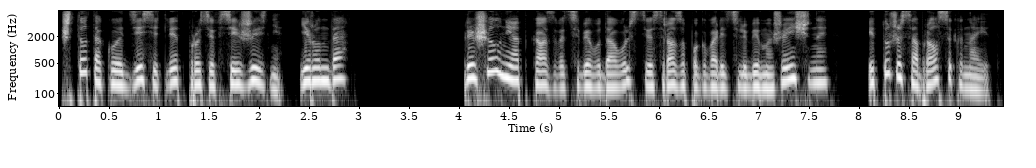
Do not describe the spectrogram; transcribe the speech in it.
Что такое 10 лет против всей жизни? Ерунда. Решил не отказывать себе в удовольствии сразу поговорить с любимой женщиной и тут же собрался к Анаит.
